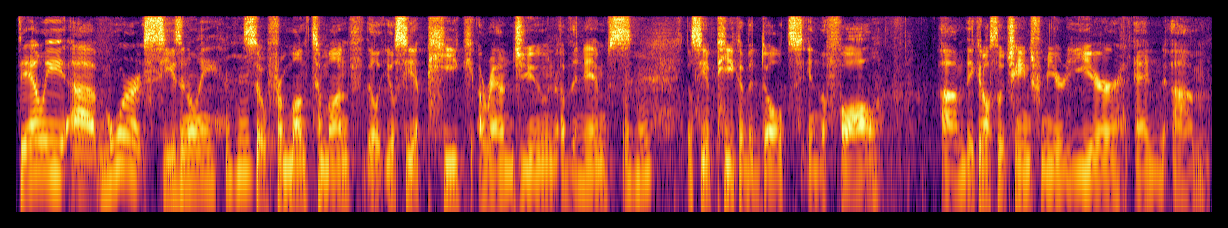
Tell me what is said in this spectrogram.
daily, uh, more seasonally. Mm -hmm. So from month to month, you'll see a peak around June of the nymphs. Mm -hmm. You'll see a peak of adults in the fall. Um, they can also change from year to year and um,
